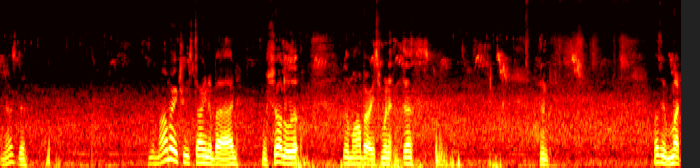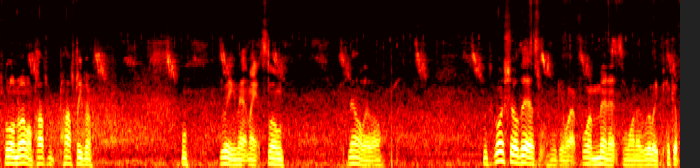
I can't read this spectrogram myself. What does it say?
And there's the the mulberry tree's starting to bud. We'll show the little, little mulberries when it does. And those are much below normal, possibly, but doing that might slow down a little. I'm going to show this. We're going about four minutes. I want to really pick up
